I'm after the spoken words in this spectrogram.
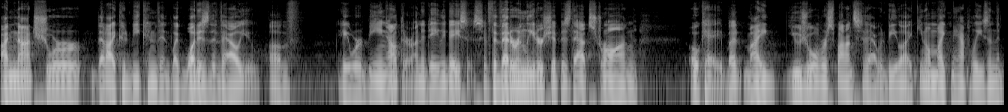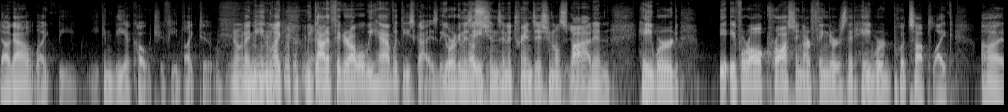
I'm not sure that I could be convinced. Like, what is the value of Heyward being out there on a daily basis? If the veteran leadership is that strong, okay. But my usual response to that would be like, you know, Mike Napoli's in the dugout, like, be, he can be a coach if he'd like to. You know what I mean? Like, we got to figure out what we have with these guys. The organization's in a transitional spot, and Heyward, if we're all crossing our fingers that Heyward puts up like uh,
